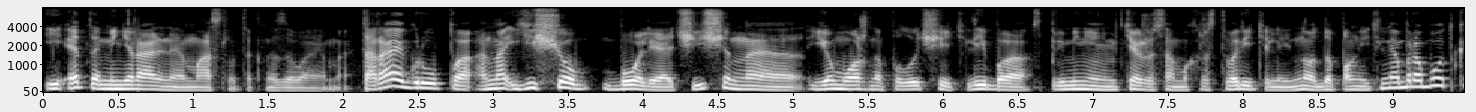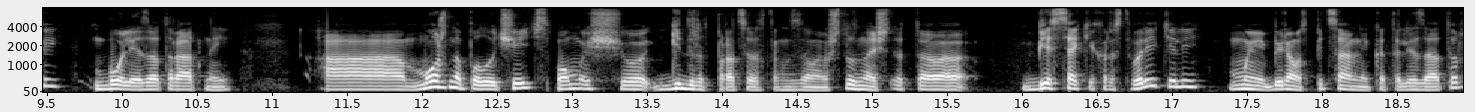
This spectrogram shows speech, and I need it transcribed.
И это минеральное масло, так называемое. Вторая группа, она еще более очищенная. Ее можно получить либо с применением тех же самых растворителей, но дополнительной обработкой, более затратной, а можно получить с помощью гидропроцесса, так называемого. Что значит? Это без всяких растворителей. Мы берем специальный катализатор,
